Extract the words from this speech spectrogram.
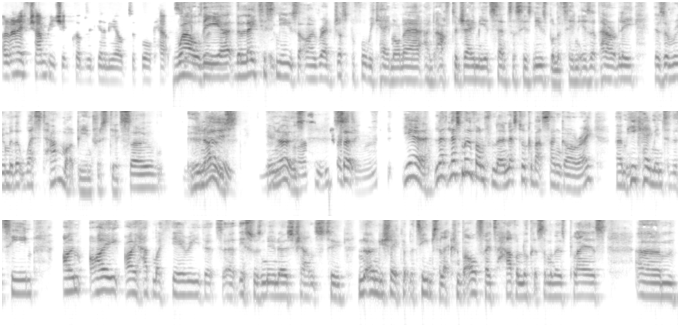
I don't know if Championship clubs are going to be able to fork out. Well, the uh, the latest news that I read just before we came on air and after Jamie had sent us his news bulletin is apparently there's a rumor that West Ham might be interested. So who knows? Who knows? so, yeah, let, us move on from there. Let's talk about Sangare. Um, he came into the team. I'm, I, I had my theory that uh, this was Nuno's chance to not only shake up the team selection, but also to have a look at some of those players um,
